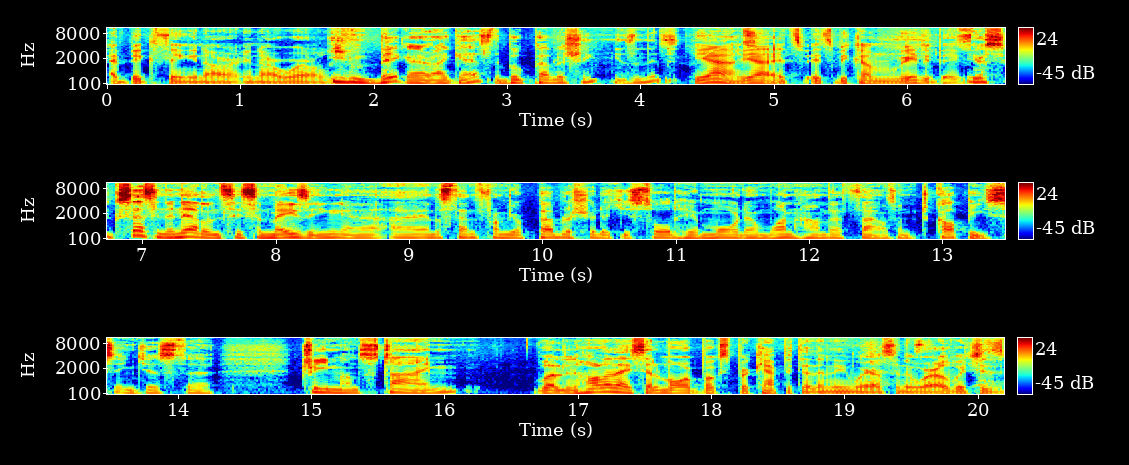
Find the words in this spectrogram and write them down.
a big thing in our in our world. Even bigger, I guess, the book publishing, isn't it? Yeah, yeah, it's it's become really big. Your success in the Netherlands is amazing. Uh, I understand from your publisher that you sold here more than 100,000 copies in just uh, three months' time. Well, in Holland, I sell more books per capita than anywhere else in the world, which is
